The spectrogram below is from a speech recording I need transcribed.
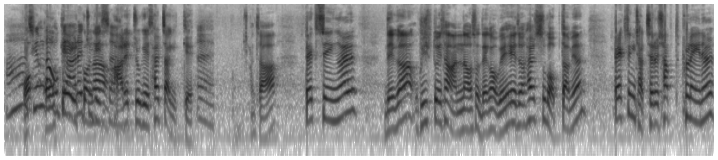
아, 어, 지금 다 어깨 아래쪽에 있어요. 아래쪽에 살짝 있게 네. 자 백스윙을 내가 90도 이상 안 나와서 내가 외회전 할 수가 없다면 백스윙 자체를 샤프트 플레인을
